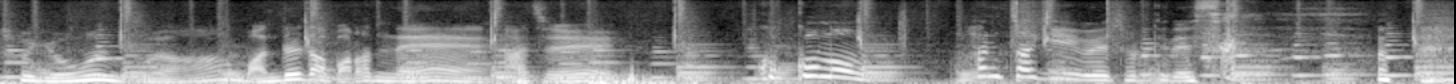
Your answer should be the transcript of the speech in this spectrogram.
저 용은 뭐야? 만들다 말았네 아직. 콧구멍 한 짝이 왜 저렇게 됐을까?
